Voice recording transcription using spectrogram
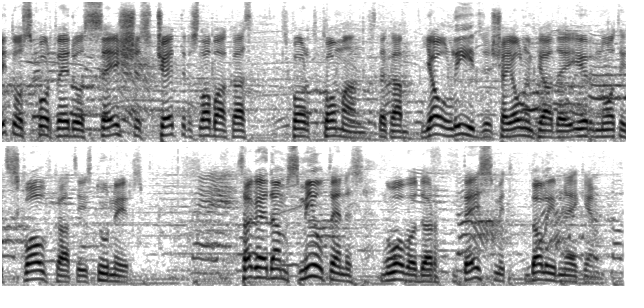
Citos sporta veidos sešas, četras labākās sporta komandas. Tā kā jau līdz šai olimpiādai ir noticis kvalifikācijas turnīrs. Sagaidām Smiltenes novadu ar desmit dalībniekiem.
